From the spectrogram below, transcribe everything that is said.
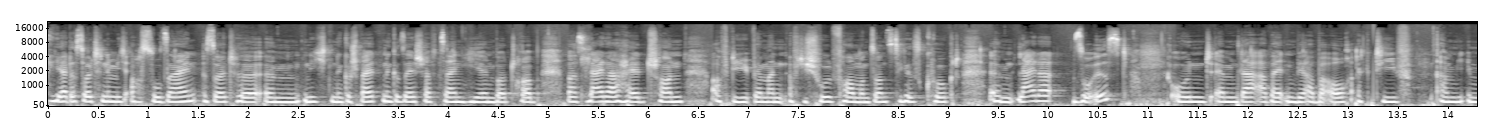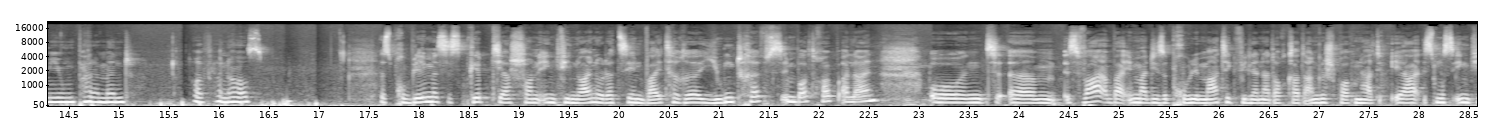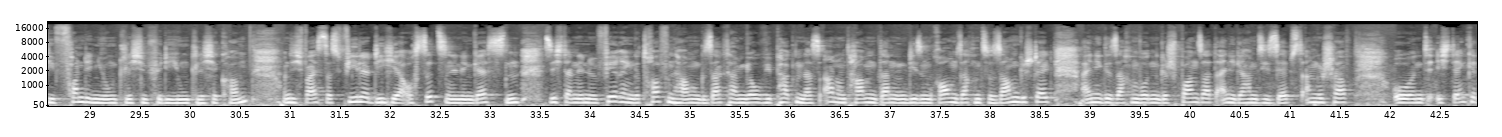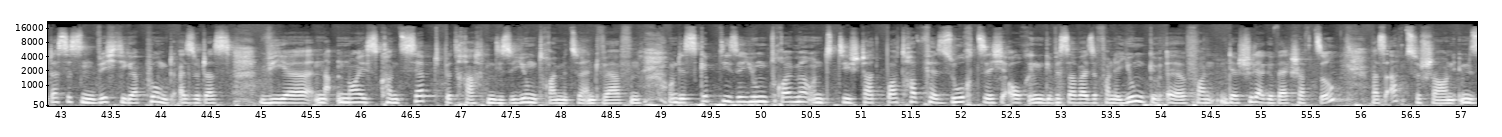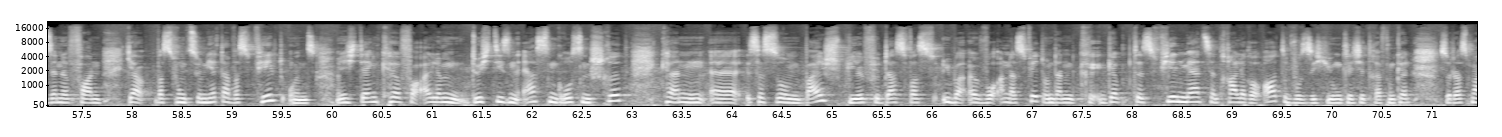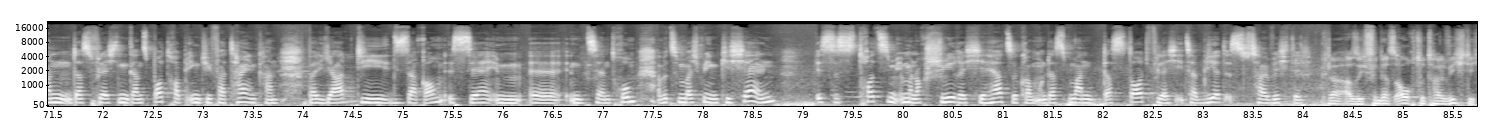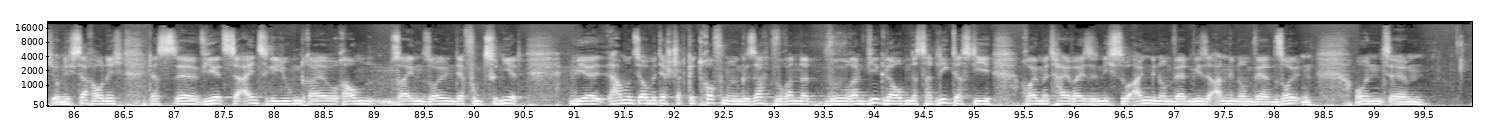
Ja, das sollte nämlich auch so sein. Es sollte ähm, nicht eine gespaltene Gesellschaft sein hier in Bottrop, was leider halt schon auf die, wenn man auf die Schulform und sonstiges guckt, ähm, leider so ist. Und ähm, da arbeiten wir aber auch aktiv am, im Jugendparlament darauf hinaus. Das Problem ist, es gibt ja schon irgendwie neun oder zehn weitere Jugendtreffs in Bottrop allein. Und ähm, es war aber immer diese Problematik, wie Lennart auch gerade angesprochen hat. Ja, es muss irgendwie von den Jugendlichen für die Jugendliche kommen. Und ich weiß, dass viele, die hier auch sitzen in den Gästen, sich dann in den Ferien getroffen haben und gesagt haben, yo, wir packen das an und haben dann in diesem Raum Sachen zusammengestellt. Einige Sachen wurden gesponsert, einige haben sie selbst angeschafft. Und ich denke, das ist ein wichtiger Punkt. Also, dass wir ein neues Konzept betrachten, diese Jugendräume zu entwerfen. Und es gibt diese Jugendräume und die Stadt Bottrop versucht sich auch in gewisser Weise von der Jugend, äh, von der Schülergewerkschaft so was abzuschauen. Im Sinne von, ja, was funktioniert da, was fehlt uns? Und ich denke, vor allem durch diesen ersten großen Schritt kann, äh, ist das so ein Beispiel für das, was überall woanders fehlt. Und dann gibt es viel mehr zentralere Orte, wo sich Jugendliche treffen können, sodass man das vielleicht in ganz Bottrop irgendwie verteilen kann. Weil ja, die, dieser Raum ist sehr im, äh, im Zentrum, aber zum Beispiel in Kichellen ist es trotzdem immer noch schwierig, hierher zu kommen. Und dass man das dort vielleicht etabliert, ist total wichtig. Klar, also ich finde das auch total wichtig und ich sage auch nicht, dass äh, wir jetzt der einzige Jugendraum sein sollen, der funktioniert. Wir haben uns ja auch mit der Stadt getroffen und gesagt, woran, das, woran wir glauben, dass das liegt, dass die Räume teilweise nicht so angenommen werden, wie sie angenommen werden sollten. Und ähm,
